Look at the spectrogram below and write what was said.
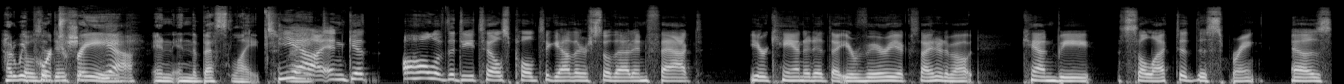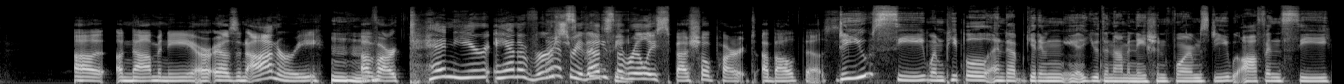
How do we portray yeah in, in the best light? yeah, right? and get all of the details pulled together so that, in fact, your candidate that you're very excited about can be selected this spring as a, a nominee or as an honoree mm-hmm. of our 10 year anniversary. That's, the really special part about this. Do you see when people end up getting you the nomination forms? Do you often see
